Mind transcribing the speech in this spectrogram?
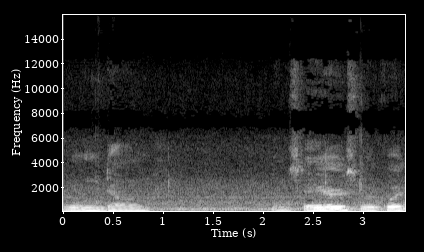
room down downstairs real quick.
